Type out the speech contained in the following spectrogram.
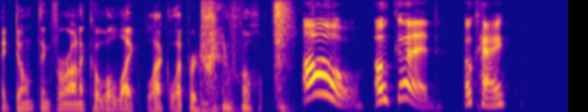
I don't think Veronica will like Black Leopard Red Wolf. Oh, oh, good. Okay.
